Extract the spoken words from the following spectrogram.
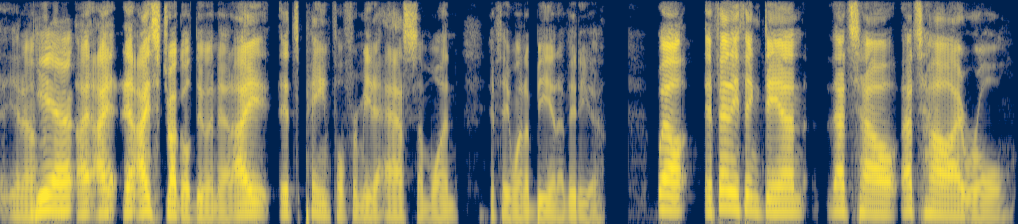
you know? Yeah, I I, I struggle doing that. I it's painful for me to ask someone if they want to be in a video. Well, if anything, Dan, that's how that's how I roll.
